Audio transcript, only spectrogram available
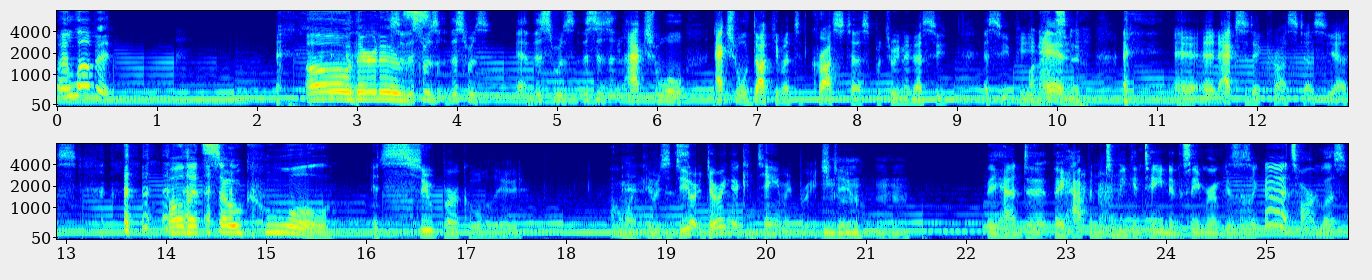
I love it. Oh, there it is. So this was this was yeah this was this is an actual actual documented cross test between an SC, SCP On and an accident cross test. Yes, Oh, that's so cool. it's super cool, dude. Oh my And it was dur- during a containment breach too. Mm-hmm. They had to. They happened to be contained in the same room because it's like, ah, it's harmless.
